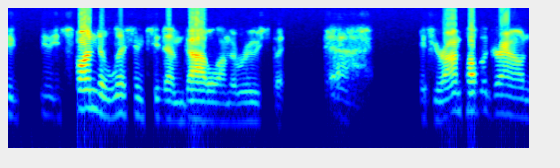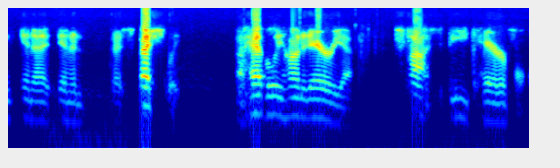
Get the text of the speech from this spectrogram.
To it's fun to listen to them gobble on the roost, but uh, if you're on public ground in a in an especially a heavily hunted area, just be careful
